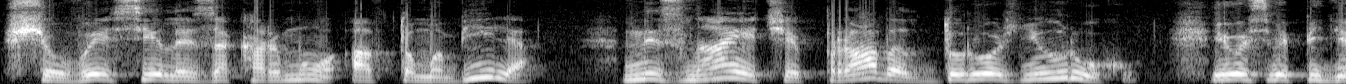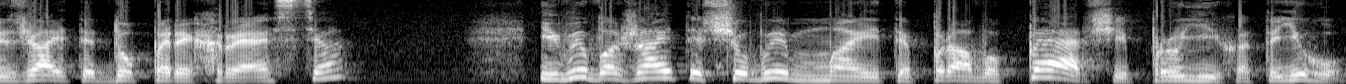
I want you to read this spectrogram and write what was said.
що ви сіли за кермо автомобіля, не знаючи правил дорожнього руху. І ось ви під'їжджаєте до перехрестя, і ви вважаєте, що ви маєте право перші проїхати його.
